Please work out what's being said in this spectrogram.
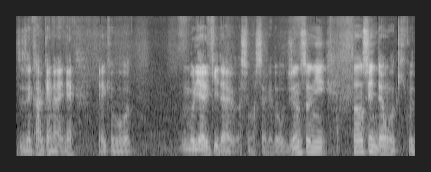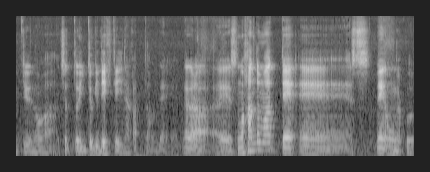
ー、全然関係ないね、えー、曲を無理やり聴いたりはしましたけど純粋に楽しんで音楽聴くっていうのはちょっと一時できていなかったのでだから、えー、その反動もあって、えー、ね、音楽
